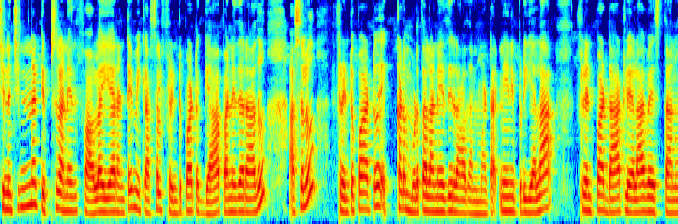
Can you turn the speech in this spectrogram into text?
చిన్న చిన్న టిప్స్లు అనేది ఫాలో అయ్యారంటే మీకు అసలు ఫ్రంట్ పార్ట్ గ్యాప్ అనేది రాదు. అసలు ఫ్రంట్ పార్ట్ ఎక్కడ ముడతలు అనేది రాదనమాట. నేను ఇప్పుడు ఎలా ఫ్రంట్ పార్ట్ డాట్లు ఎలా వేస్తాను?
